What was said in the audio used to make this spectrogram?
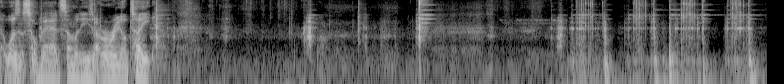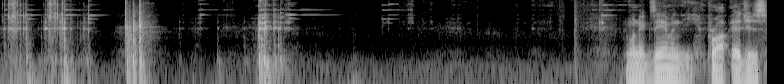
That wasn't so bad. Some of these are real tight. You want to examine the prop edges.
